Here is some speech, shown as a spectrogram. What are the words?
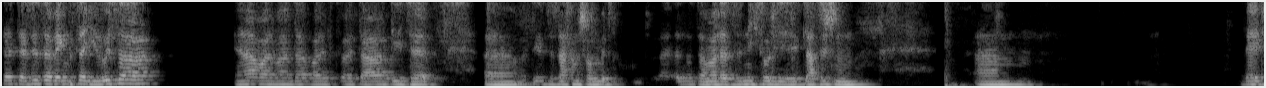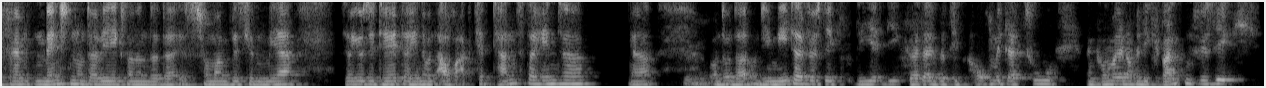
das ist ein wenig seriöser, ja, weil, weil, da, weil, weil da diese, äh, diese Sachen schon mit, also sagen wir, das sind nicht so diese klassischen ähm, weltfremden Menschen unterwegs, sondern da, da ist schon mal ein bisschen mehr Seriosität dahinter und auch Akzeptanz dahinter. Ja, mhm. und, und, und die Metaphysik, die, die gehört da im Prinzip auch mit dazu. Dann kommen wir ja noch in die Quantenphysik,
